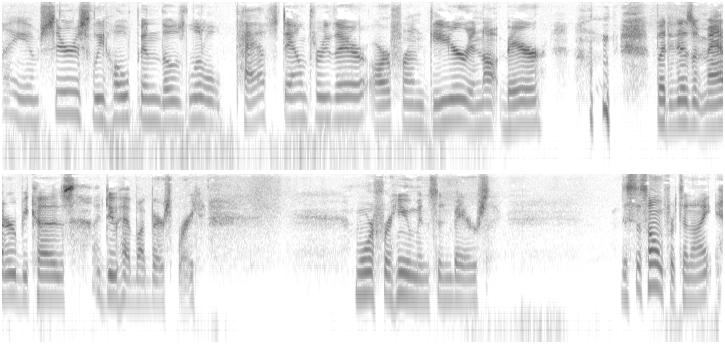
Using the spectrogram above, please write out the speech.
I am seriously hoping those little paths down through there are from deer and not bear. but it doesn't matter because I do have my bear spray. More for humans than bears. This is home for tonight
